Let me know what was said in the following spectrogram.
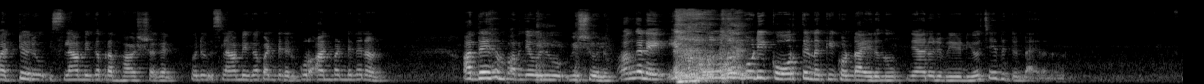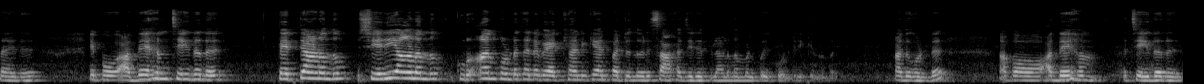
മറ്റൊരു ഇസ്ലാമിക പ്രഭാഷകൻ ഒരു ഇസ്ലാമിക പണ്ഡിതൻ ഖുർആൻ പണ്ഡിതനാണ്. അദ്ദേഹം പറഞ്ഞ ഒരു വിഷ്വലും അങ്ങനെ ഈ മൂന്നും കൂടി കോർത്തിണക്കിക്കൊണ്ടായിരുന്നു ഞാനൊരു വീഡിയോ ചെയ്തിട്ടുണ്ടായിരുന്നത്. അതായത് ഇപ്പോൾ അദ്ദേഹം ചെയ്തത് തെറ്റാണെന്നും ശരിയാണെന്നും ഖുർആൻ കൊണ്ട് തന്നെ വ്യാഖ്യാനിക്കാൻ പറ്റുന്ന ഒരു സാഹചര്യത്തിലാണ് നമ്മൾ പോയിക്കൊണ്ടിരിക്കുന്നത്. അതുകൊണ്ട് അപ്പോൾ അദ്ദേഹം ചെയ്തത്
